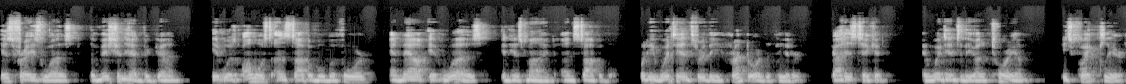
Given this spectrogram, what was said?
his phrase was, The mission had begun. It was almost unstoppable before, and now it was, in his mind, unstoppable. When he went in through the front door of the theater, got his ticket, and went into the auditorium, he's quite clear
